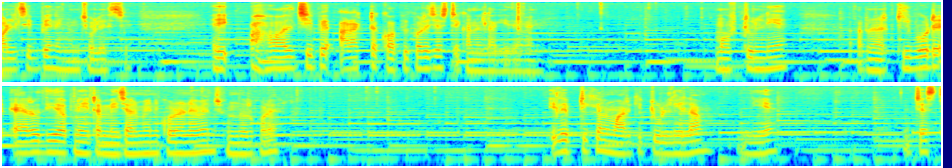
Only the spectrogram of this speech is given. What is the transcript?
অল চিপবেন এখানে চলে এসছে। এই অল চিপে আর একটা কপি করে জাস্ট এখানে লাগিয়ে দেবেন। মুভ টুল নিয়ে আপনার কিবোর্ডের অ্যারো দিয়ে আপনি এটা মেজারমেন্ট করে নেবেন সুন্দর করে। ইলেকট্রিক্যাল মার্কেট টুল নিলাম, নিয়ে জাস্ট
